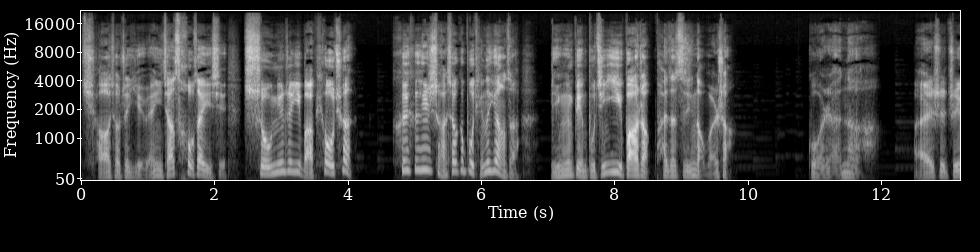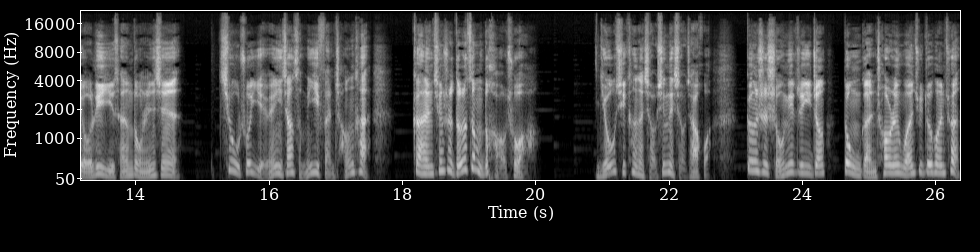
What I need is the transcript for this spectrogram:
瞧瞧这野原一家凑在一起，手捏着一把票券，嘿嘿嘿傻笑个不停的样子，林恩便不禁一巴掌拍在自己脑门上。果然呢，还是只有利益才能动人心。就说野原一家怎么一反常态，感情是得了这么多好处啊！尤其看看小新那小家伙，更是手捏着一张。动感超人玩具兑换券，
